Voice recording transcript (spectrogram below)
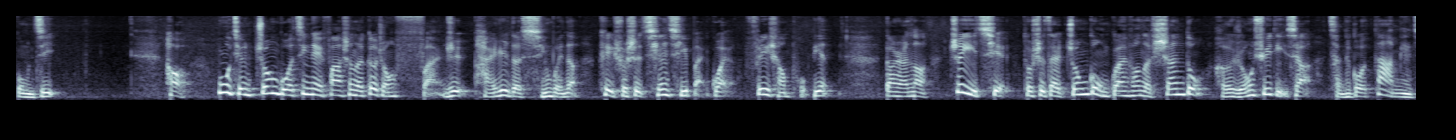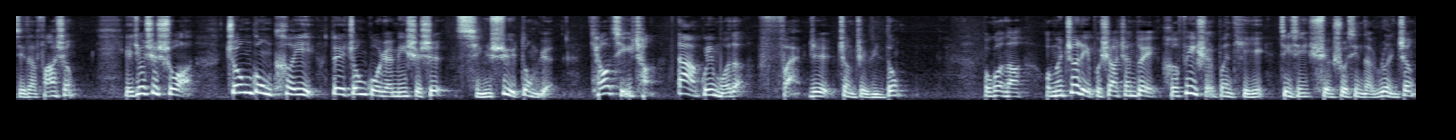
攻击。好。目前中国境内发生的各种反日排日的行为呢，可以说是千奇百怪，非常普遍。当然了，这一切都是在中共官方的煽动和容许底下才能够大面积的发生。也就是说啊，中共刻意对中国人民实施情绪动员，挑起一场大规模的反日政治运动。不过呢，我们这里不是要针对核废水问题进行学术性的论证，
